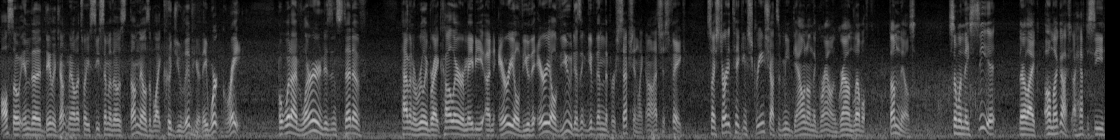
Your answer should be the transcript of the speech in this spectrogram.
also in the daily junk mail, that's why you see some of those thumbnails of like, could you live here? They work great. But what I've learned is instead of having a really bright color or maybe an aerial view, the aerial view doesn't give them the perception like, oh, that's just fake. So I started taking screenshots of me down on the ground, ground level thumbnails. So when they see it, they're like, "Oh my gosh, I have to see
